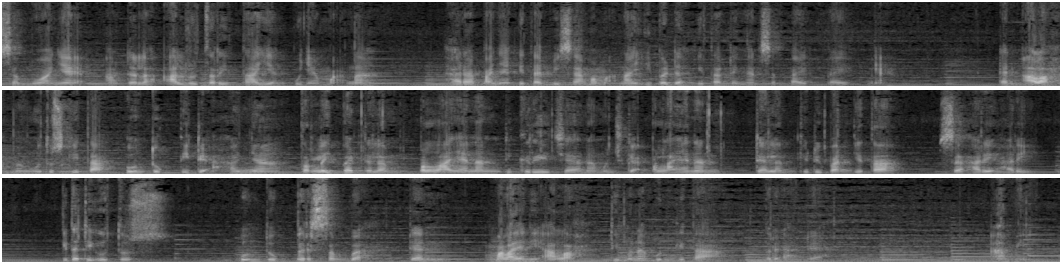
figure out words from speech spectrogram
Semuanya adalah alur cerita yang punya makna. Harapannya kita bisa memaknai ibadah kita dengan sebaik-baiknya dan Allah mengutus kita untuk tidak hanya terlibat dalam pelayanan di gereja namun juga pelayanan dalam kehidupan kita sehari-hari. Kita diutus untuk bersembah dan melayani Allah di mana pun kita berada. Amin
